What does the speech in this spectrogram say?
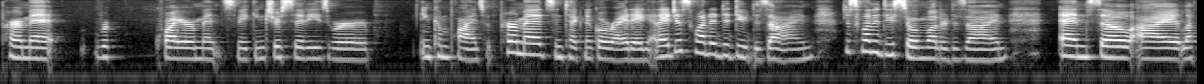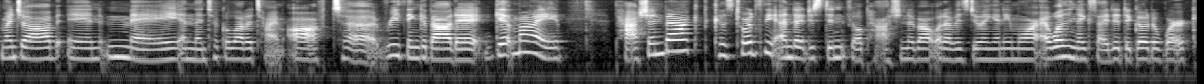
permit requirements, making sure cities were in compliance with permits and technical writing. And I just wanted to do design, I just wanted to do stormwater design. And so I left my job in May and then took a lot of time off to rethink about it, get my passion back because towards the end I just didn't feel passionate about what I was doing anymore. I wasn't excited to go to work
